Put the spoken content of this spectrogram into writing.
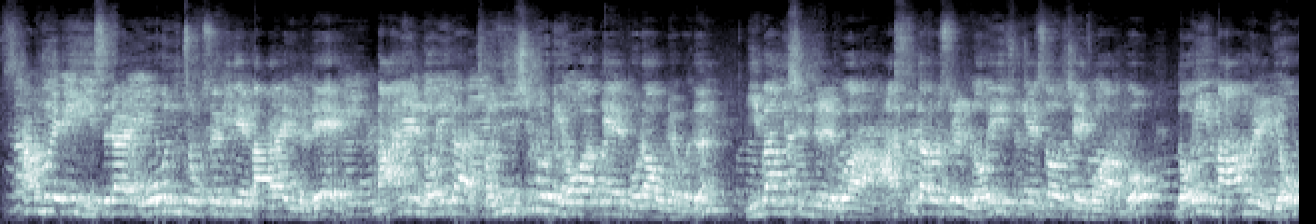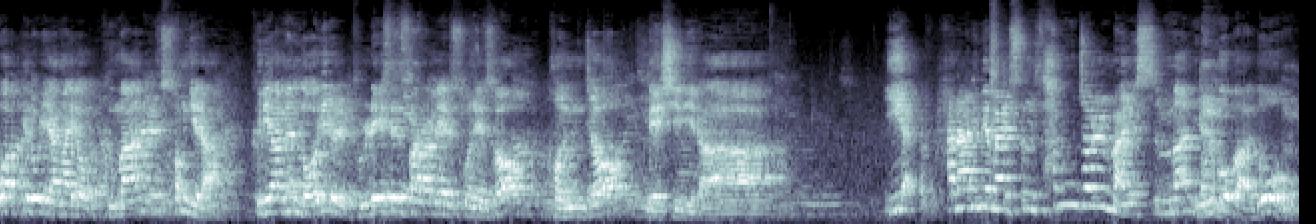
사무엘이 이스라엘 온 족속에게 말하 이르되 만일 너희가 전심으로 여호와께 돌아오려거든 이방신들과 아스다롯을 너희 중에서 제거하고 너희 마음을 여호와께로 향하여 그만을 섬기라 그리하면 너희를 블레셋 사람의 손에서 건져내시리라 이 하나님의 말씀 3절 말씀만 읽어봐도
